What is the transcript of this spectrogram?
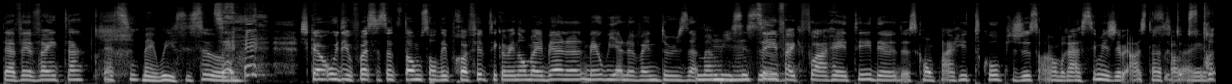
t'avais 20 ans, Cathy. Ben oui, c'est ça. Je suis comme, ou des fois, c'est ça, tu tombes sur des profils, t'es comme, mais non, ben belle, elle, mais oui, elle a 22 ans. Ben oui, c'est Tu ça. sais, fait qu'il faut arrêter de, de se comparer tout court, puis juste embrasser, mais j'ai. Ah, c'est un C'est travail. tra-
